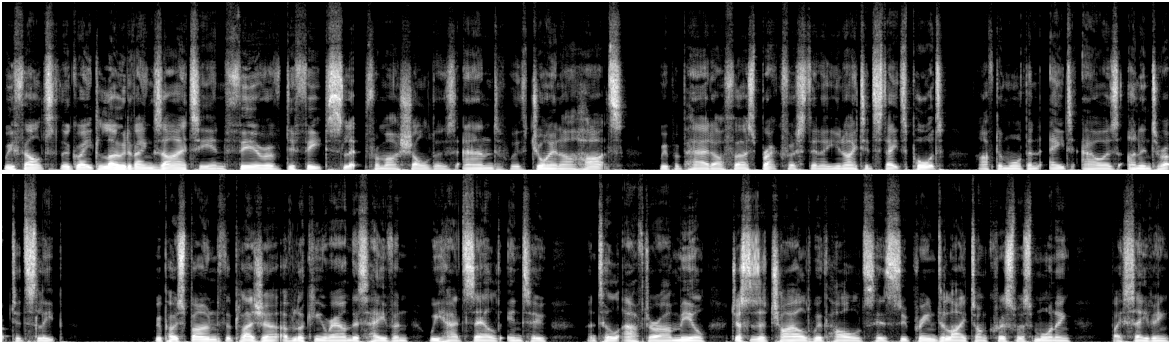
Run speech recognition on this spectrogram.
We felt the great load of anxiety and fear of defeat slip from our shoulders, and, with joy in our hearts, we prepared our first breakfast in a United States port after more than eight hours uninterrupted sleep. We postponed the pleasure of looking around this haven we had sailed into until after our meal, just as a child withholds his supreme delight on Christmas morning by saving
